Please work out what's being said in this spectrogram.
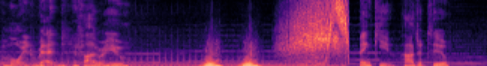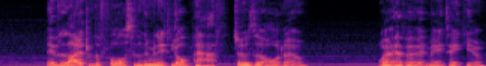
avoid red if I were you. Thank you, Haja 2. May the light of the Force illuminate your path, Josa Ordo, wherever it may take you.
